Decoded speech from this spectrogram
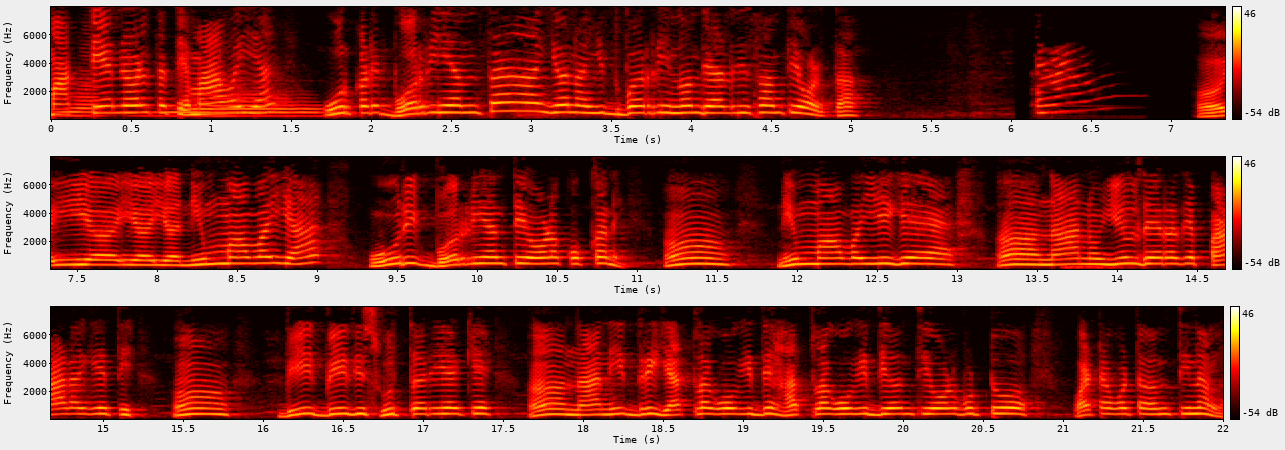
ಮತ್ತೇನ್ ಹೇಳ್ತತೆ ಮಾವಯ್ಯ? ಊರ್ ಕಡೆ ಬರ್ರಿ ಅಂತ ಏನೋ ಇದ್ ಬರ್ರಿ ಇನ್ನೊಂದ್ ಎರಡು ದಿವಸ ಅಂತ ಹೇಳ್ತಾ. ಅಯ್ಯಯ್ಯಯ್ಯ ನಿಮ್ಮ ಮಾವಯ್ಯ ಊರಿಗೆ ಬರ್ರಿ ಅಂತ ಹೇಳಕ್ ಹೋಗ್ತಾನೆ ಹ್ಮ್ ನಿಮ್ಮ ಮಾವಯ್ಯಗೆ ಆ, ನಾನು ಇಲ್ದೇ ಇರೋದೇ ಪಾಡಾಗೈತಿ. ಹ್ಮ್ ಬೀದಿ ಬೀದಿ ಸುತ್ತರಿಯಕ್ಕೆ ನಾನಿದ್ರೆ ಎತ್ಲಾಗ ಹೋಗಿದ್ದೆ ಹತ್ಲಾಗ ಹೋಗಿದ್ದೆ ಅಂತ ಹೇಳ್ಬಿಟ್ಟು ವಟ ವಟ ಅಂತೀನಲ್ಲ.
